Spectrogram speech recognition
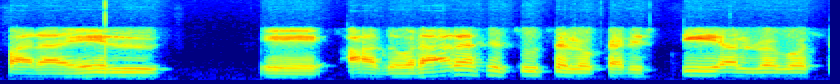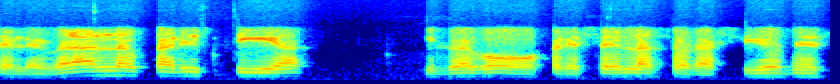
para él, eh, adorar a Jesús en la Eucaristía, luego celebrar la Eucaristía y luego ofrecer las oraciones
